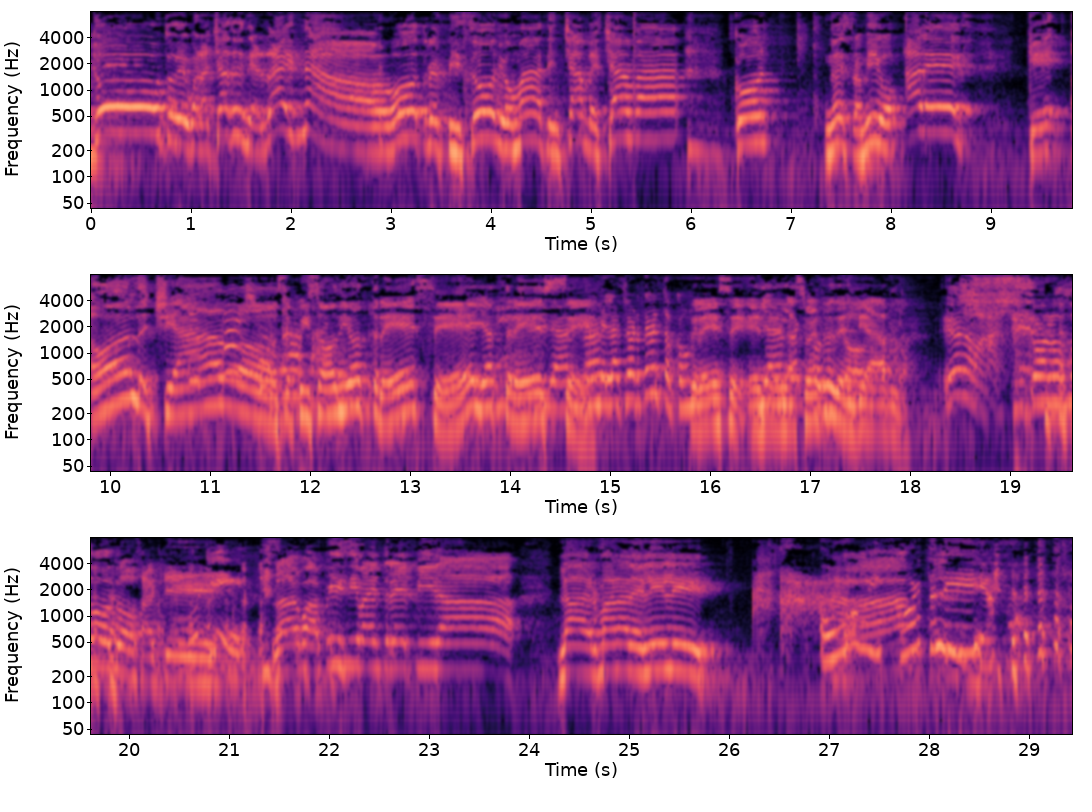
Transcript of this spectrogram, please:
go to the Guarachazo in the right now. Otro episodio más en Chamba es Chamba con nuestro amigo Alex. ¿Qué onda, chavos? Episodio 13, ya 13. de la suerte me tocó. 13, el Ya de la suerte con del diablo. Ya nomás, y con nosotros aquí. Oye. La guapísima intrépida. La hermana de Lili. ¡Uy, Ah. córtale!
